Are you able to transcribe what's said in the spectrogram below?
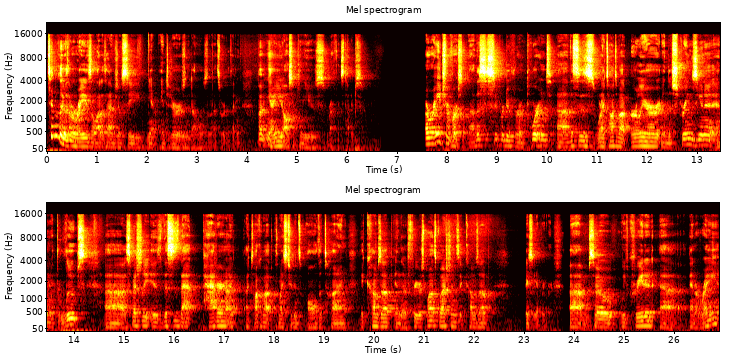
typically with arrays, a lot of times you'll see you know integers and doubles and that sort of thing. But yeah, you also can use reference types. Array traversal. Now this is super duper important. Uh, this is what I talked about earlier in the strings unit and with the loops, uh, especially is this is that pattern I, I talk about with my students all the time. It comes up in the free response questions. It comes up basically everywhere. Um, so we've created uh, an array,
